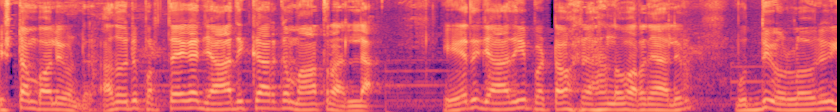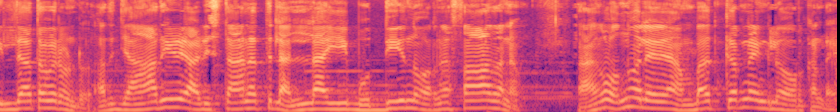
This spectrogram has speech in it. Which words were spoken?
ഇഷ്ടം പോലെയുണ്ട് അതൊരു പ്രത്യേക ജാതിക്കാർക്ക് മാത്രമല്ല. ഏത് ജാതിയിൽപ്പെട്ടവരാണെന്ന് പറഞ്ഞാലും ബുദ്ധിയുള്ളവരും ഇല്ലാത്തവരുണ്ട്. അത് ജാതിയുടെ അടിസ്ഥാനത്തിലല്ല ഈ ബുദ്ധി എന്ന് പറഞ്ഞ സാധനം. താങ്കൾ ഒന്നുമല്ലേ അംബേദ്കറിനെങ്കിലും ഓർക്കണ്ടേ?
